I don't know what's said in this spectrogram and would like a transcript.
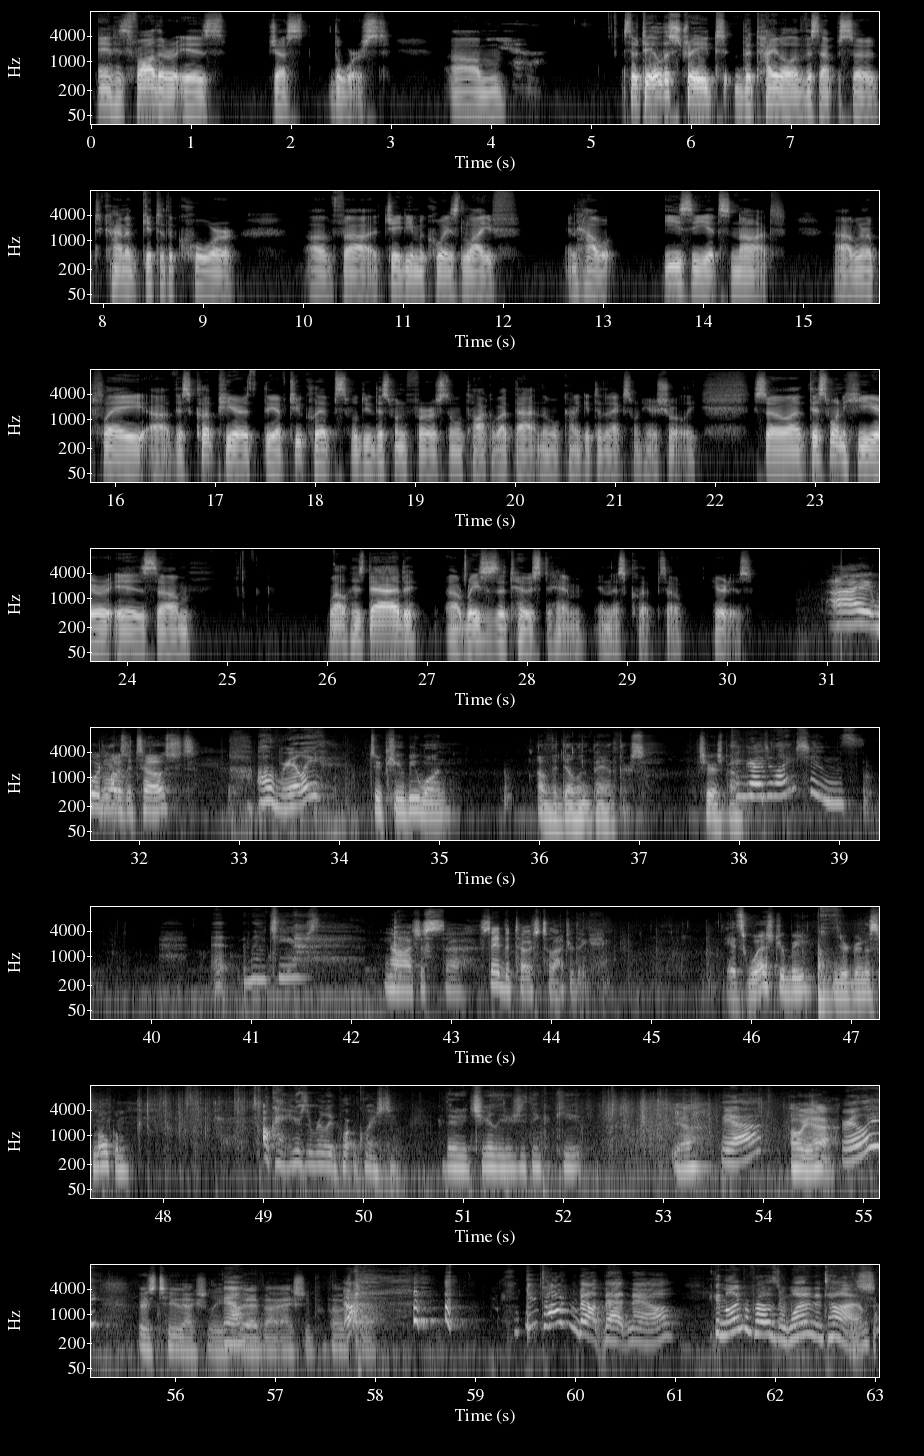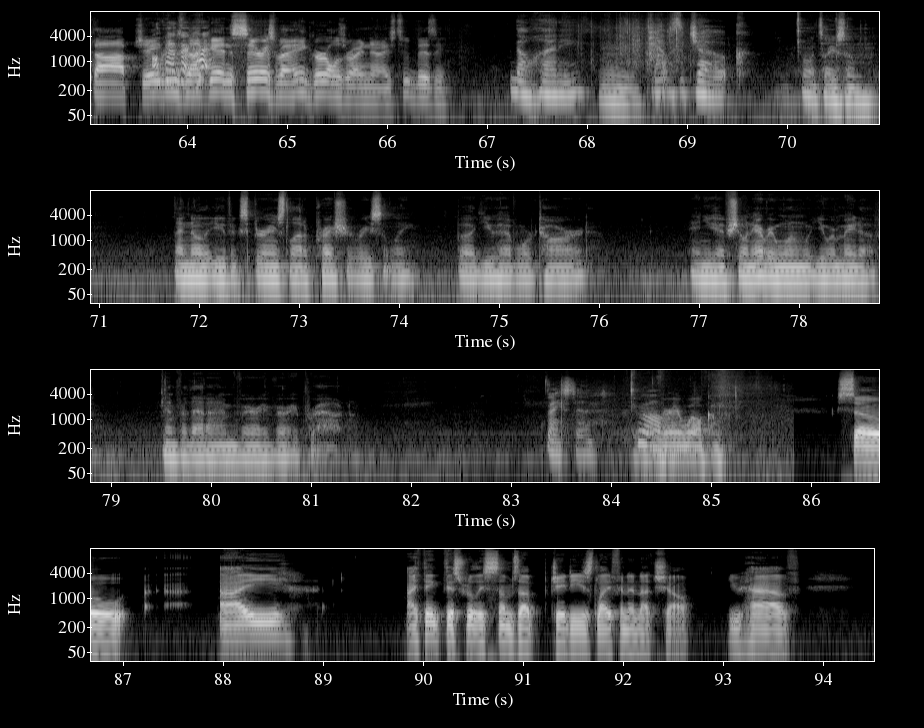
and his father is just the worst. Um, so to illustrate the title of this episode to kind of get to the core of uh, jd mccoy's life and how easy it's not uh, we're going to play uh, this clip here. We have two clips. We'll do this one first and we'll talk about that and then we'll kind of get to the next one here shortly. So, uh, this one here is, um, well, his dad uh, raises a toast to him in this clip. So, here it is. I would love a toast Oh, really? to QB1 of the Dillon Panthers. Cheers, pal. Congratulations. Uh, no cheers? No, I just uh, save the toast till after the game. It's Westerby. You're gonna smoke them. Okay, here's a really important question. Are there any cheerleaders you think are cute? Yeah? Yeah? Oh, yeah. Really? There's two actually Yeah. that I've uh, actually proposed to. We talked about that now. You can only propose to one at a time. Stop. JD's Okay, okay, not hey. getting serious about any girls right now. He's too busy. No, honey. That was a joke. I want to tell you something. I know that you've experienced a lot of pressure recently, but you have worked hard and you have shown everyone what you are made of. And for that, I am very, very proud. Thanks, Dad. You're very welcome. So, I, I think this really sums up JD's life in a nutshell. You have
